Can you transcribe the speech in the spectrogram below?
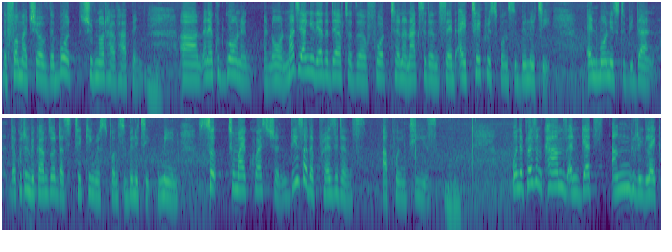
the former chair of the board, should not have happened. Mm -hmm. um, and I could go on and on. Matiang'i the other day after the Fort Ternan accident said, I take responsibility and more needs to be done. The question becomes, what does taking responsibility mean? So to my question, these are the president's appointees. Mm-hmm. When the president comes and gets angry, like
